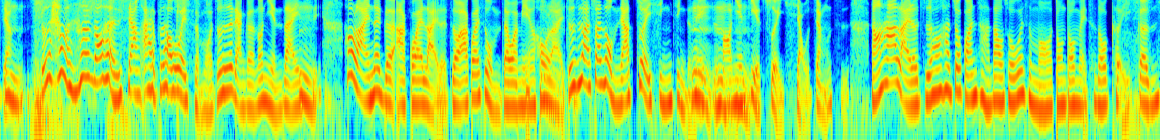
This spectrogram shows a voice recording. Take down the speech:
这样子，嗯、就是他们真的都很相爱，不知道为什么，就是两个人都黏在一起。嗯、后来那个阿乖来了之后，阿乖是我们在外面，后来就是算算是我们家最新进的那一只猫，年纪也最小这样子。然后他来了之后，他就观察到说，为什么东东每次都可以跟。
